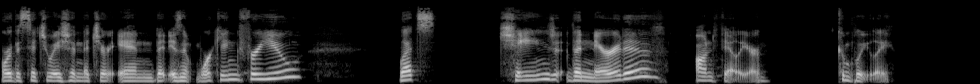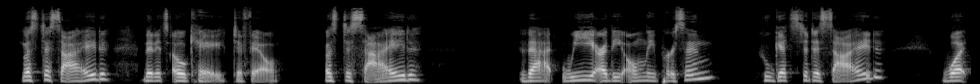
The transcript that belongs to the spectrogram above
or the situation that you're in that isn't working for you, let's change the narrative on failure completely. Let's decide that it's okay to fail. Let's decide that we are the only person who gets to decide what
